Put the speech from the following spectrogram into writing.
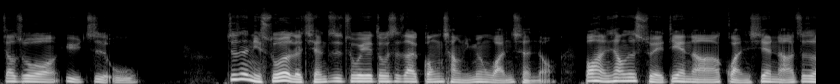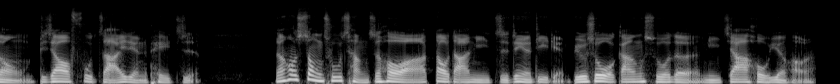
叫做预制屋，就是你所有的前置作业都是在工厂里面完成的，包含像是水电啊、管线啊这种比较复杂一点的配置，然后送出厂之后啊，到达你指定的地点，比如说我刚刚说的你家后院好了，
